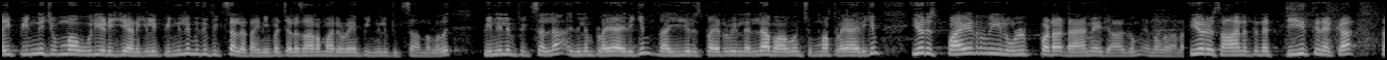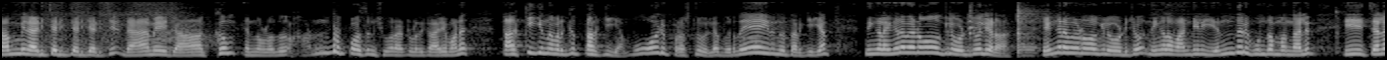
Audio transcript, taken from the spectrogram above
ഈ പിന്ന് ചുമ്മാ ഊരിയടിക്കുകയാണെങ്കിൽ ഈ പിന്നിലും ഇത് ഫിക്സ് അല്ല കേട്ടോ ഇനിയിപ്പോൾ ചില സാറന്മാർ പറയും പിന്നിൽ ഫിക്സ് ആണെന്നുള്ളത് പിന്നിലും ഫിക്സ് അല്ല ഇതിലും പ്ലേ ആയിരിക്കും. ഈ ഒരു സ്പൈഡർ വീലിന്റെ എല്ലാ ഭാഗവും ചുമ്മാ പ്ലേ ആയിരിക്കും. ഈ ഒരു സ്പൈഡർ വീൽ ഉൾപ്പെടെ ഡാമേജ് ആകും എന്നുള്ളതാണ്. ഈ ഒരു സാധനത്തിന്റെ ടീത്തിനൊക്കെ തമ്മിൽ അടിച്ചടിച്ചടിച്ചടിച്ച് ഡാമേജ് ആക്കും എന്നുള്ളത് ഹൺഡ്രഡ് പേഴ്സന്റ് ഷുവർ ആയിട്ടുള്ളൊരു കാര്യമാണ്. തർക്കിക്കുന്നവർക്ക് തർക്കിക്കാം. ഒരു പ്രശ്നവുമില്ല. വെറുതെ ഇരുന്ന് തർക്കിക്കാം. നിങ്ങൾ എങ്ങനെ വേണമെങ്കിലും ഓടിച്ചോ അല്ലേടാ എങ്ങനെ വേണമെങ്കിലും ഓടിച്ചോ? നിങ്ങളെ വണ്ടിയിൽ എന്തൊരു കുന്തം വന്നാലും ഈ ചില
